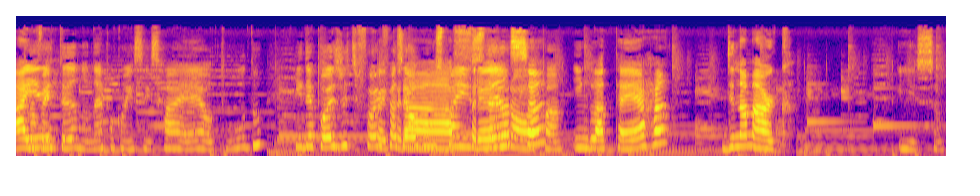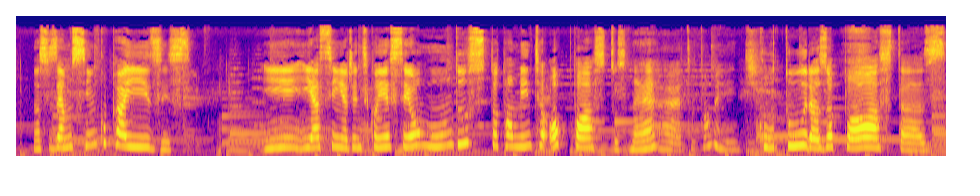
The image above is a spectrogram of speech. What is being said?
Aí Aproveitando, né, para conhecer Israel, tudo. E depois a gente foi, Foi fazer alguns países da França. Europa. Inglaterra, Dinamarca. Isso. Nós fizemos cinco países. E, e assim, a gente conheceu mundos totalmente opostos, né? É, totalmente. Culturas opostas,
